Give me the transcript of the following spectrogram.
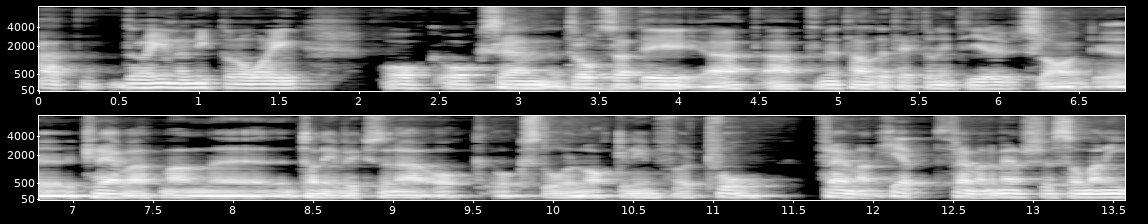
Att dra in en 19-åring och, och sen trots att, det, att, att metalldetektorn inte ger utslag eh, kräva att man eh, tar ner byxorna och, och står naken inför två främmande, helt främmande människor som man är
